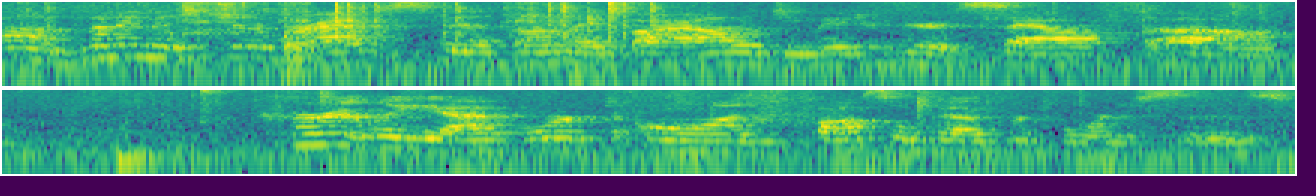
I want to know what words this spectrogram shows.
Um, my name is Jennifer Axsmith. I'm a biology major here at South. Um, currently, I've worked on fossil gopher tortoises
